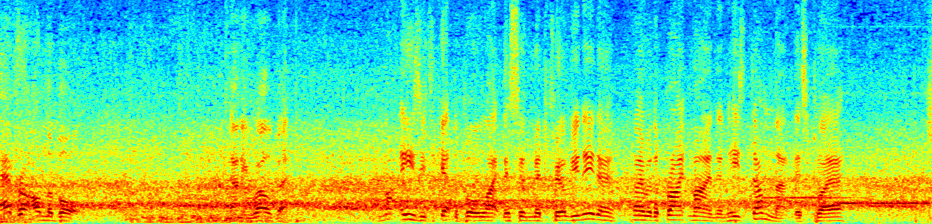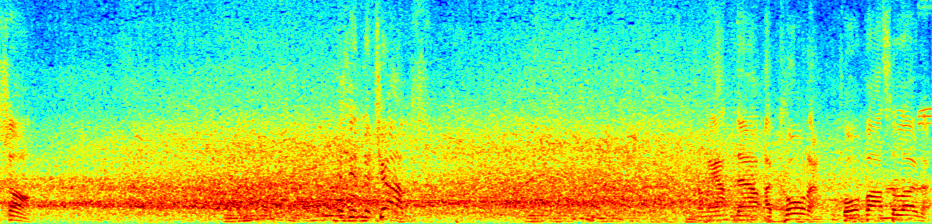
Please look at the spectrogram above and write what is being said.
Evra on the ball. Danny Welbeck. Not easy to get the ball like this in midfield. You need to play with a bright mind, and he's done that, this player. Son. This is the chance. Coming up now, a corner for Barcelona.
